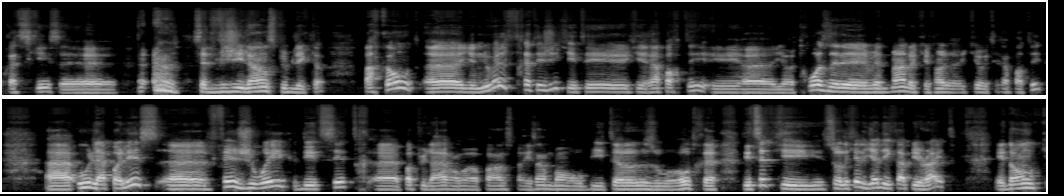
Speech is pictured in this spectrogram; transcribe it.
pratiquer cette vigilance publique-là. Par contre, euh, il y a une nouvelle stratégie qui, a été, qui est rapportée et euh, il y a trois événements là, qui, ont, qui, ont, été rapportés euh, où la police euh, fait jouer des titres euh, populaires. On pense par exemple bon, aux Beatles ou autres, des titres qui, sur lesquels il y a des copyrights. Et donc,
